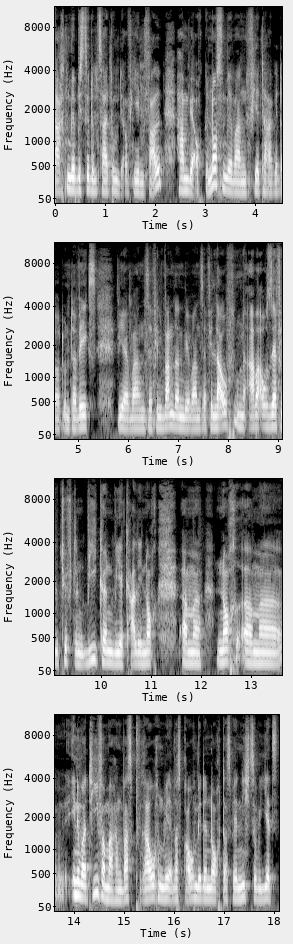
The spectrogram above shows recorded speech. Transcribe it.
dachten wir bis zu dem Zeitpunkt auf jeden Fall. Haben wir auch genossen. Wir waren vier Tage dort unterwegs. Wir waren sehr viel wandern, wir waren sehr viel laufen, aber auch sehr viel tüfteln. Wie können wir Kali noch, ähm, noch ähm, innovativer machen? Was brauchen wir, was brauchen wir denn noch, dass wir nicht so wie jetzt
